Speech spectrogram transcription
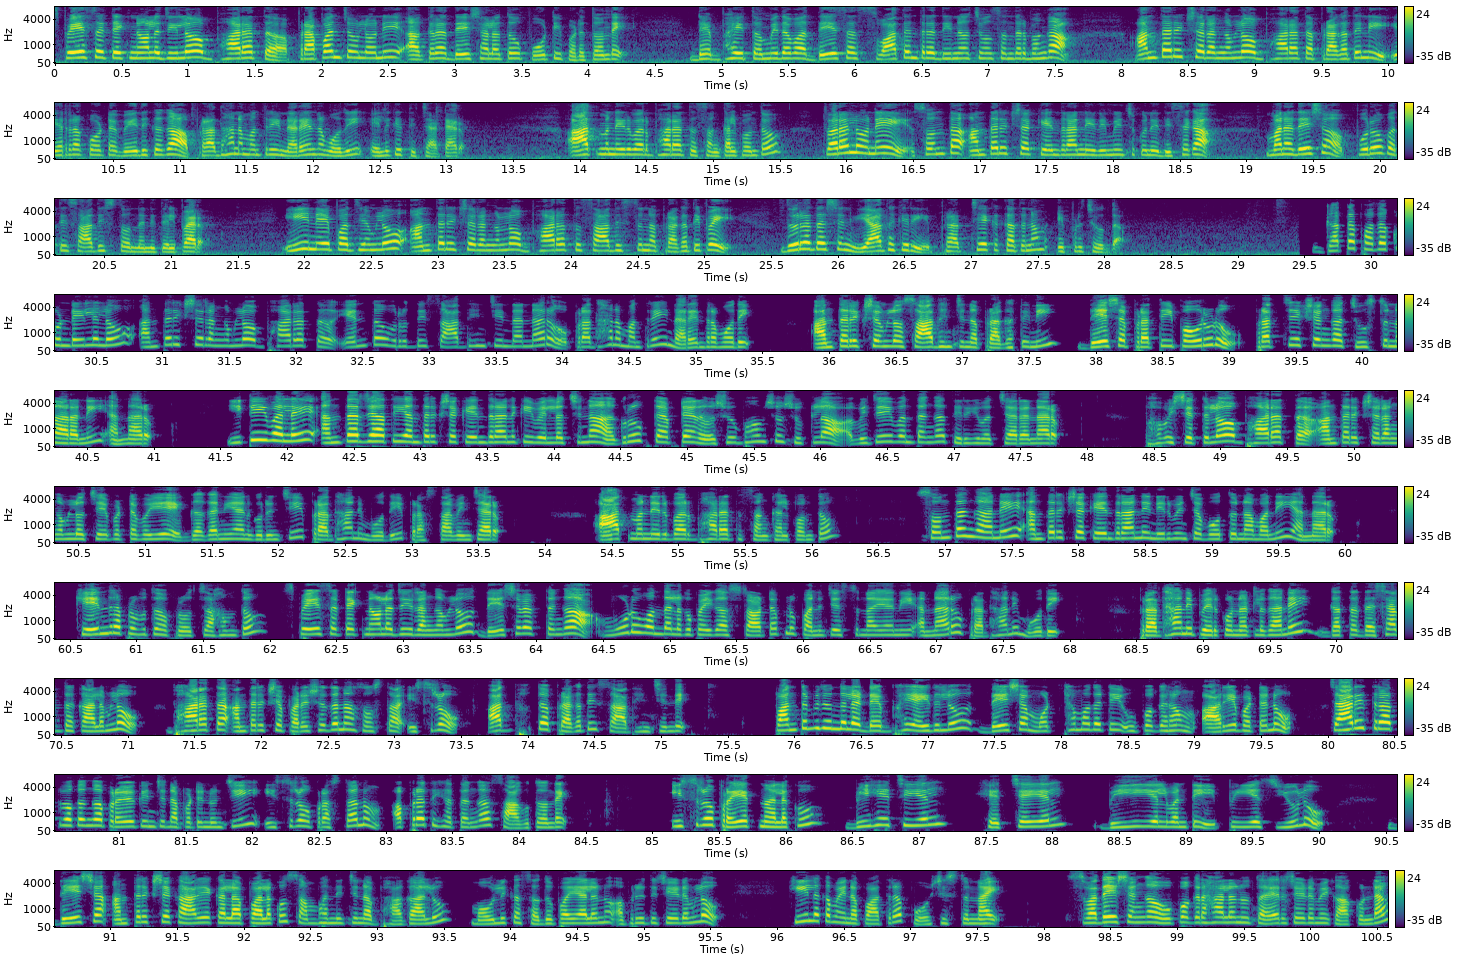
Space టెక్నాలజీలో భారత్ ప్రపంచంలోని అగ్ర దేశాలతో పోటీ పడుతోంది. డెబ్బై తొమ్మిదవ దేశ స్వాతంత్ర దినోత్సవం సందర్భంగా అంతరిక్ష రంగంలో భారత ప్రగతిని ఎర్రకోట వేదికగా ప్రధానమంత్రి నరేంద్ర మోదీ ఎలుగెత్తిచాటారు ఆత్మనిర్భర్ భారత్ సంకల్పంతో త్వరలోనే సొంత అంతరిక్ష కేంద్రాన్ని నిర్మించుకునే దిశగా మన దేశం పురోగతి సాధిస్తోందని తెలిపారు. ఈ నేపథ్యంలో అంతరిక్ష రంగంలో భారత్ సాధిస్తున్న ప్రగతిపై దూరదర్శన్ యాదగిరి ప్రత్యేక కథనం ఇప్పుడు చూద్దాం. గత పదకొండేళ్ళలో అంతరిక్ష రంగంలో భారత్ ఎంతో వృద్ధి సాధించిందన్నారు ప్రధానమంత్రి నరేంద్ర మోదీ. అంతరిక్షంలో సాధించిన ప్రగతిని దేశ ప్రతి పౌరుడు ప్రత్యక్షంగా చూస్తున్నారని అన్నారు. ఇటీవలే అంతర్జాతీయ అంతరిక్ష కేంద్రానికి వెళ్ళొచ్చిన గ్రూప్ కెప్టెన్ శుభాంశు శుక్లా విజయవంతంగా తిరిగి వచ్చారన్నారు. భవిష్యత్తులో భారత్ అంతరిక్ష రంగంలో చేపట్టబోయే గగన్యాన్ గురించి ప్రధాని మోదీ ప్రస్తావించారు. ఆత్మనిర్భర్ భారత్ సంకల్పంతో సొంతంగానే అంతరిక్ష కేంద్రాన్ని నిర్మించబోతున్నామని అన్నారు. కేంద్ర ప్రభుత్వ ప్రోత్సాహంతో స్పేస్ టెక్నాలజీ రంగంలో దేశవ్యాప్తంగా మూడు వందలకు పైగా స్టార్టప్లు పనిచేస్తున్నాయని అన్నారు ప్రధాని మోదీ. ప్రధాని పేర్కొన్నట్లుగానే గత దశాబ్ద కాలంలో భారత అంతరిక్ష పరిశోధన సంస్థ ఇస్రో అద్భుత ప్రగతి సాధించింది. పంతొమ్మిది వందల డెబ్బై ఐదులో దేశ మొట్టమొదటి ఉపగ్రహం ఆర్యభట్టను చారిత్రాత్మకంగా ప్రయోగించినప్పటి నుంచి ఇస్రో ప్రస్థానం అప్రతిహతంగా సాగుతోంది. ఇస్రో ప్రయత్నాలకు బీహెచ్ఈఎల్ హెచ్ఏఎల్ బీఈఎల్ వంటి పిఎస్యులు దేశ అంతరిక్ష కార్యకలాపాలకు సంబంధించిన భాగాలు మౌలిక సదుపాయాలను అభివృద్ధి చేయడంలో కీలకమైన పాత్ర పోషిస్తున్నాయి. స్వదేశంగా ఉపగ్రహాలను తయారు చేయడమే కాకుండా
